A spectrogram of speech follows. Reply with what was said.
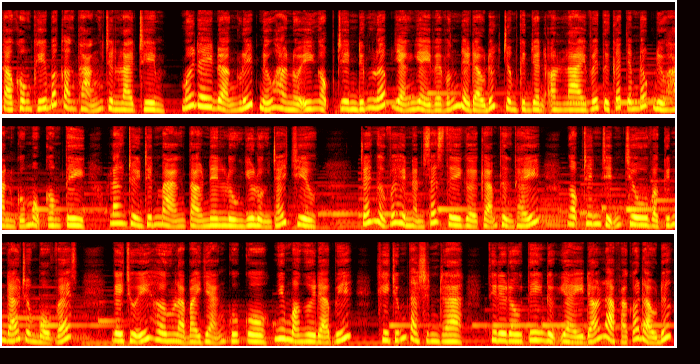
tạo không khí bất căng thẳng trên livestream. Mới đây, đoạn clip nữ hoàng nội y Ngọc Trinh đứng lớp giảng dạy về vấn đề đạo đức trong kinh doanh online với tư cách giám đốc điều hành của một công ty, lan truyền trên mạng tạo nên luồng dư luận trái chiều. Trái ngược với hình ảnh sexy gợi cảm thường thấy, Ngọc Trinh chỉnh chu và kín đáo trong bộ vest. Gây chú ý hơn là bài giảng của cô. Nhưng mọi người đã biết, khi chúng ta sinh ra, thì điều đầu tiên được dạy đó là phải có đạo đức.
